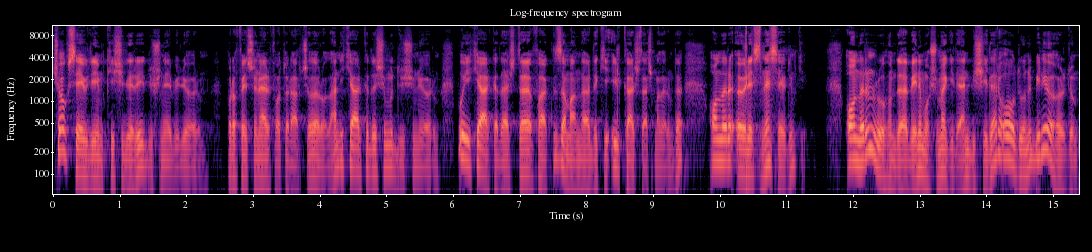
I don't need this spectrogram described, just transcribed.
çok sevdiğim kişileri düşünebiliyorum. Profesyonel fotoğrafçılar olan iki arkadaşımı düşünüyorum. Bu iki arkadaş da farklı zamanlardaki ilk karşılaşmalarımda onları öylesine sevdim ki. Onların ruhunda benim hoşuma giden bir şeyler olduğunu biliyordum.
